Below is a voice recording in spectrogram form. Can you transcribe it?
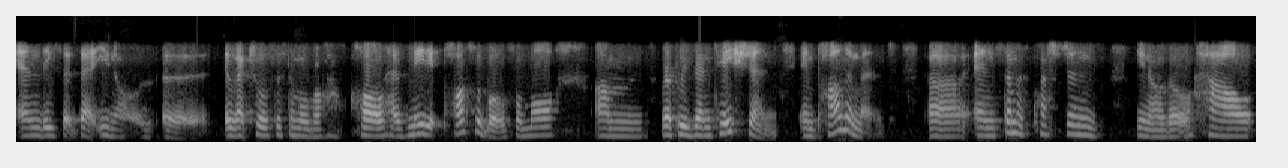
and they said that you know uh, electoral system overhaul has made it possible for more um, representation in Parliament, uh, and some have questioned you know, though, how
